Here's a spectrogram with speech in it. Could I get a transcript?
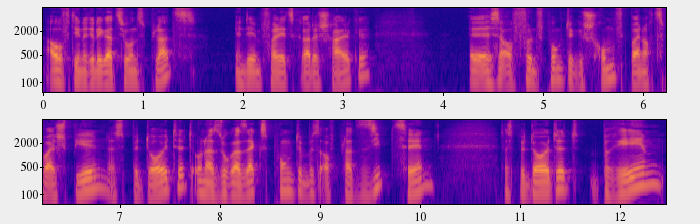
auf den Relegationsplatz, in dem Fall jetzt gerade Schalke, äh, ist auf 5 Punkte geschrumpft bei noch zwei Spielen. Das bedeutet, oder sogar 6 Punkte bis auf Platz 17. Das bedeutet, Bremen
